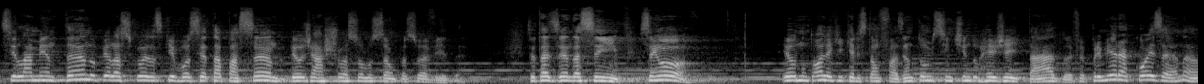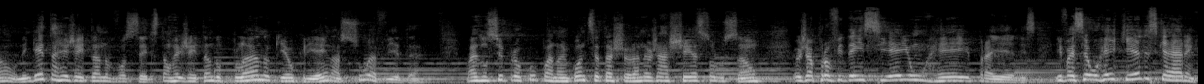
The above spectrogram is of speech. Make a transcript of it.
se lamentando pelas coisas que você está passando, Deus já achou a solução para a sua vida. Você está dizendo assim: Senhor, eu não olha o que eles estão fazendo, estou me sentindo rejeitado. Falei, primeira coisa é, não, ninguém está rejeitando você, eles estão rejeitando o plano que eu criei na sua vida. Mas não se preocupa não, enquanto você está chorando, eu já achei a solução. Eu já providenciei um rei para eles. E vai ser o rei que eles querem.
